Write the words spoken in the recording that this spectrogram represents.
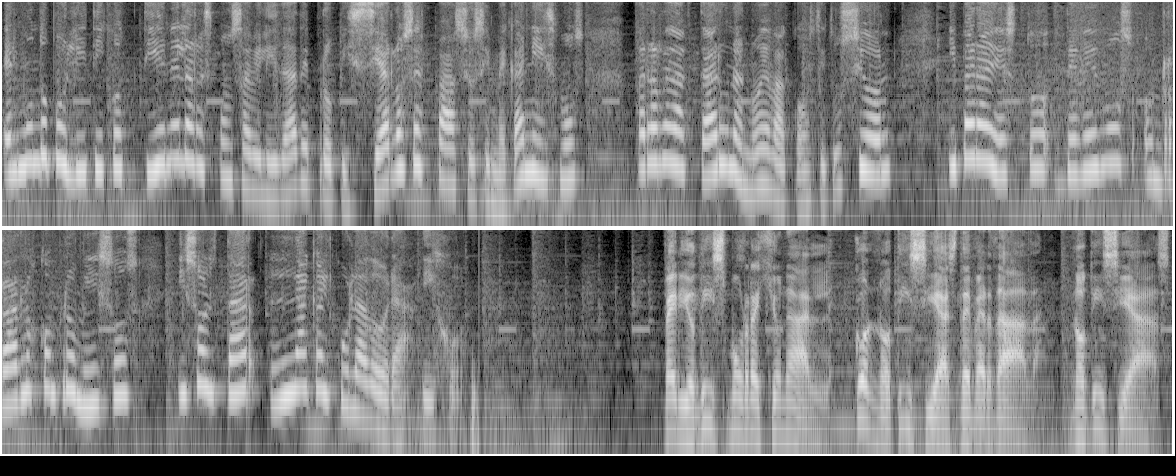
el mundo político tiene la responsabilidad de propiciar los espacios y mecanismos para redactar una nueva constitución y para esto debemos honrar los compromisos y soltar la calculadora, dijo. Periodismo regional con noticias de verdad, noticias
